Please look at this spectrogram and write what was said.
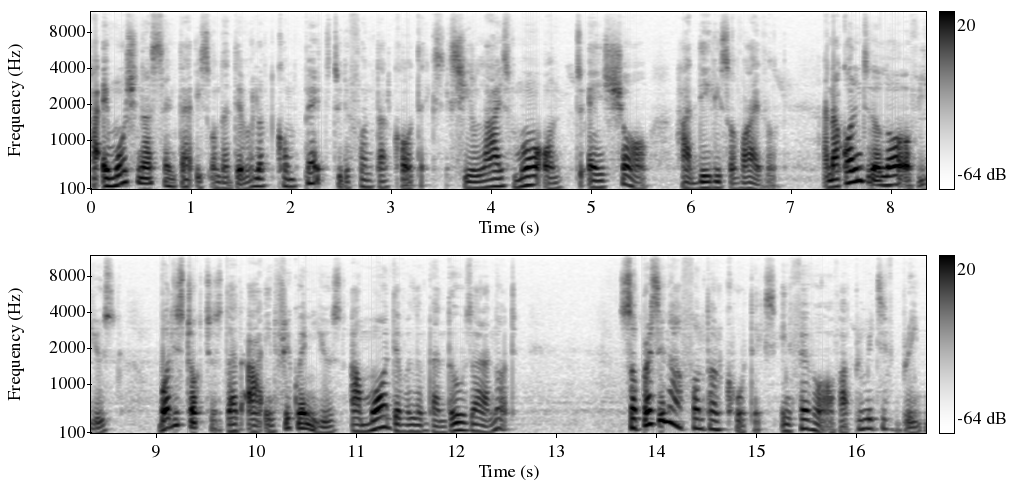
her emotional center is underdeveloped compared to the frontal cortex. She relies more on to ensure her daily survival. And according to the law of use, body structures that are in frequent use are more developed than those that are not. Suppressing our frontal cortex in favor of our primitive brain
